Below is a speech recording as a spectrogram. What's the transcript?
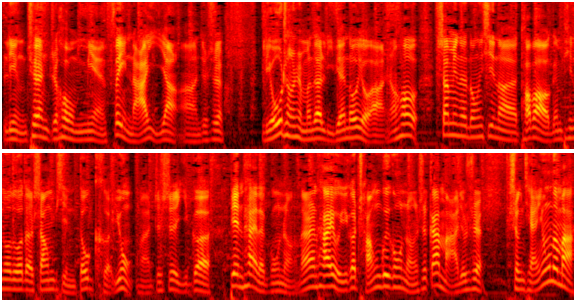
领券之后免费拿一样啊，就是。流程什么的里边都有啊，然后上面的东西呢，淘宝跟拼多多的商品都可用啊，这是一个变态的功能。当然它有一个常规功能是干嘛？就是省钱用的嘛。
